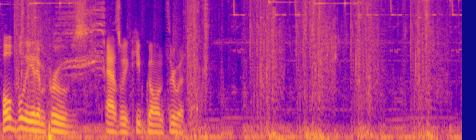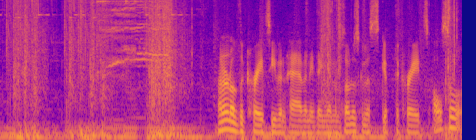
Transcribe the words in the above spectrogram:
Hopefully it improves as we keep going through it though. I don't know if the crates even have anything in them, so I'm just going to skip the crates. Also,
